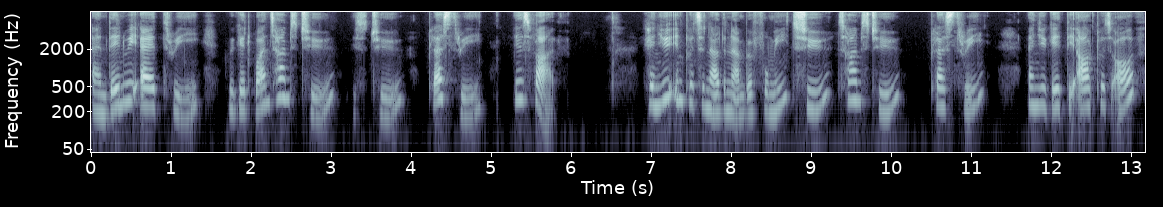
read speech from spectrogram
and then we add 3, we get 1 times 2 is 2 plus 3 is 5. Can you input another number for me? 2 times 2 plus 3 and you get the output of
